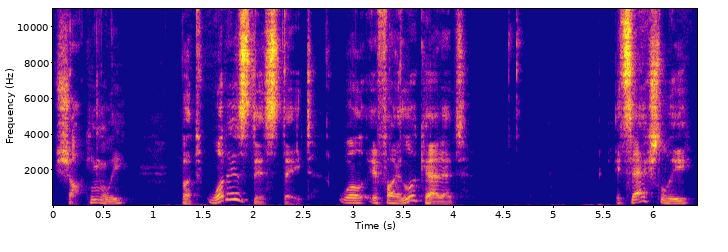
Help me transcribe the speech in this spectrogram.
shockingly. But what is this date? Well, if I look at it, it's actually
